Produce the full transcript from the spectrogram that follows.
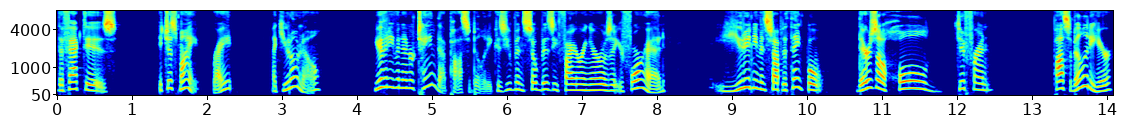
The fact is, it just might, right? Like you don't know. You haven't even entertained that possibility because you've been so busy firing arrows at your forehead. You didn't even stop to think, well, there's a whole different possibility here.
